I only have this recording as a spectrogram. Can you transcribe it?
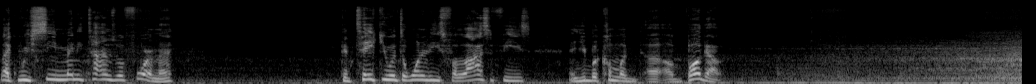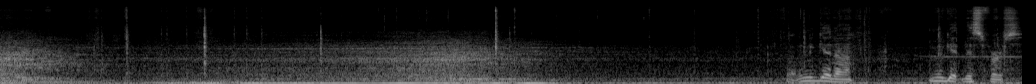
like we've seen many times before, man. Can take you into one of these philosophies, and you become a, a, a bug out. let me get a uh, let me get this first.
